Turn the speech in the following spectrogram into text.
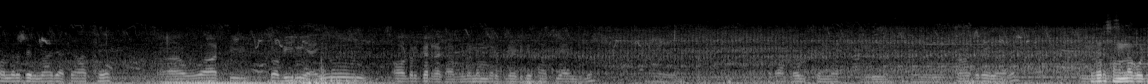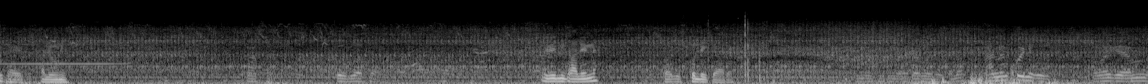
पंद्रह दिन में आ जाते हैं आज से। हाँ वो आर सी तो अभी नहीं आई वो ऑर्डर कर रखा बोले नंबर प्लेट के साथ ही आएगी राहुल कुमार कहाँ से रहना है इधर संगला कोटी साइड हलूनी। ये भी निकाली ना तो इसको लेके आ रहे हैं। हो कोई नहीं कोई। हम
